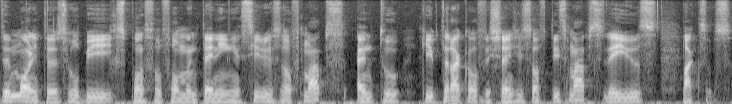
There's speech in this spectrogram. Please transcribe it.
The monitors will be responsible for maintaining a series of maps and to keep track of the changes of these maps they use Paxos.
